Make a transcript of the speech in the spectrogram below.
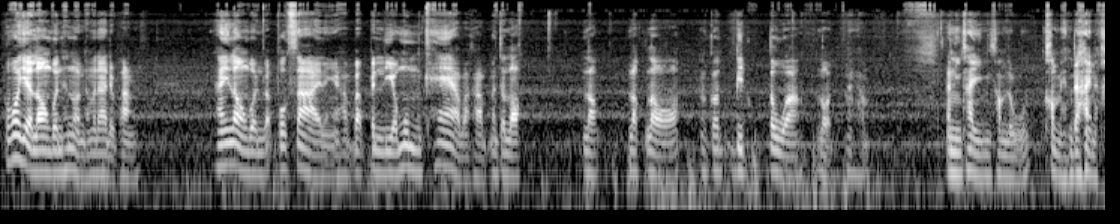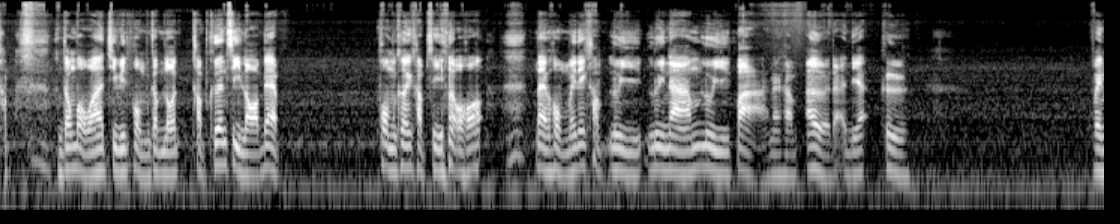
เพราะว่าอย่าลองบนถนนธรรมดาเดี๋ยวพัง ให้ลองบนแบบพวกทรายอะไรเงี้ยครับ แบบเป็นเลี้ยวมุมแคบอะครับ มันจะล็อกล็อกล็อกล้อแล้วก็บิดตัวรถนะครับ อันนี้ใครมีความรู้คอมเมนต์ได้นะครับ ต้องบอกว่าชีวิตผมกับรถขับเคลื่อนสี่ล้อแบบ ผมเคยขับสี่ล้อแต่ผมไม่ได้ขับลุยลุยน้ำลุยป่านะครับ เออ แต่อันเนี้ยคือ เป็น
